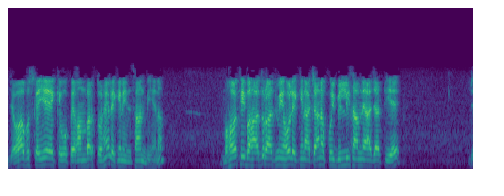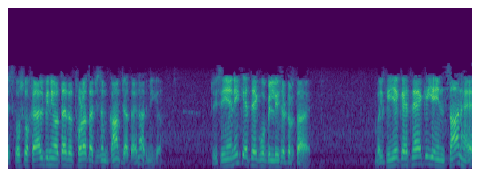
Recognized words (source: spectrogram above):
جواب اس کا یہ ہے کہ وہ پیغمبر تو ہیں لیکن انسان بھی ہے نا۔ بہت ہی بہادر آدمی ہو لیکن اچانک کوئی بلی سامنے آ جاتی ہے، جس کو اس کو خیال بھی نہیں ہوتا ہے تو تھوڑا سا جسم کانپ جاتا ہے نا آدمی کا۔ تو اسے یہ نہیں کہتے کہ وہ بلی سے ڈرتا ہے، بلکہ یہ کہتے ہیں کہ یہ انسان ہے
